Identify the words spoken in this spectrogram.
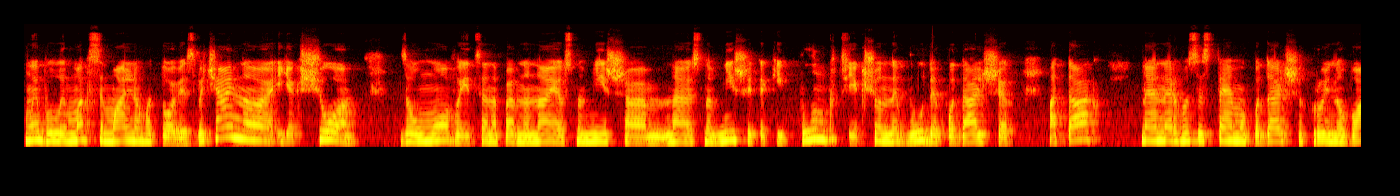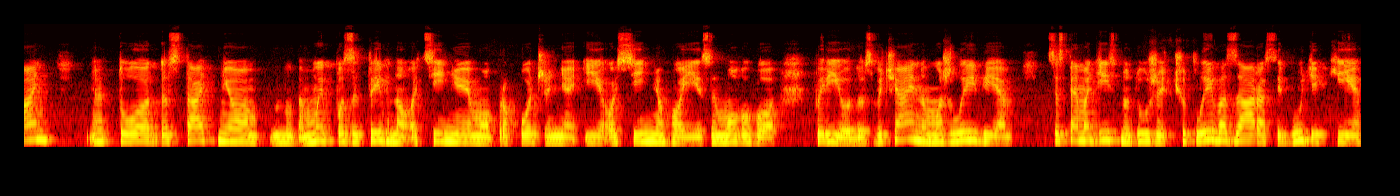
ми були максимально готові. Звичайно, якщо за умови, і це напевно найосновніша, найосновніший такий пункт, якщо не буде подальших атак на енергосистему, подальших руйнувань, е, то достатньо ну там ми позитивно оцінюємо проходження і осіннього і зимового періоду. Звичайно, можливі система дійсно дуже чутлива зараз, і будь-які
